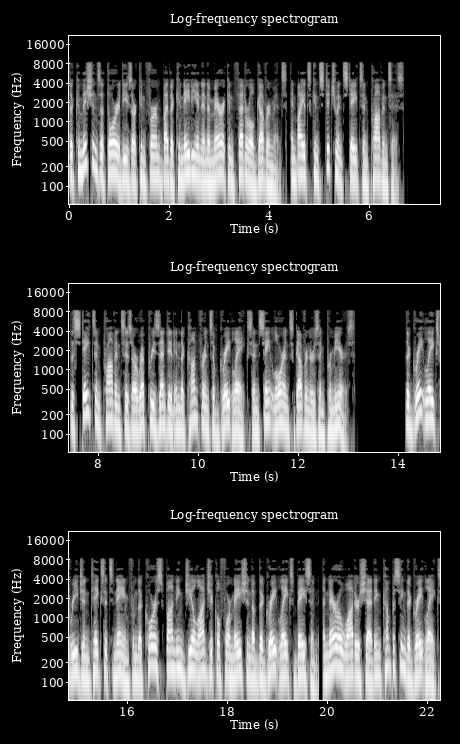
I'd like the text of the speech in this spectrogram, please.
The Commission's authorities are confirmed by the Canadian and American federal governments, and by its constituent states and provinces. The states and provinces are represented in the Conference of Great Lakes and St. Lawrence governors and premiers. The Great Lakes region takes its name from the corresponding geological formation of the Great Lakes Basin, a narrow watershed encompassing the Great Lakes,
